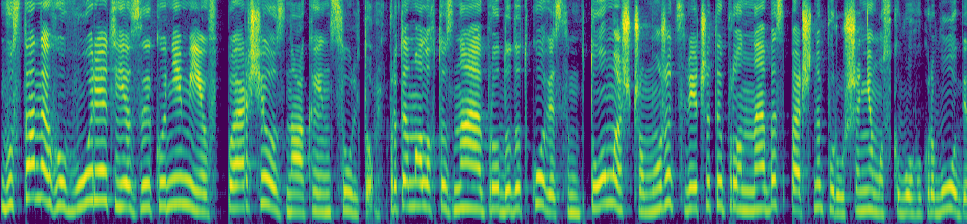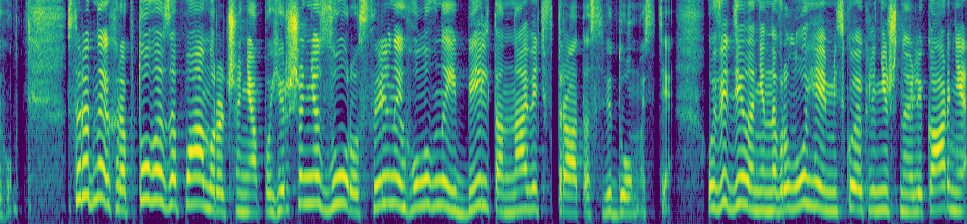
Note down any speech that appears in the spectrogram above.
Вустани говорять, язик онімів – перші ознаки інсульту. Проте мало хто знає про додаткові симптоми, що можуть свідчити про небезпечне порушення мозкового кровообігу. Серед них раптове запаморочення, погіршення зору, сильний головний біль та навіть втрата свідомості. У відділенні неврології міської клінічної лікарні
